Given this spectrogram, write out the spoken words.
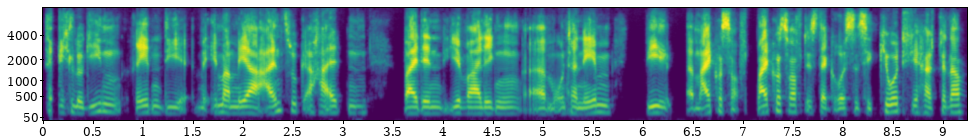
Technologien reden, die immer mehr Einzug erhalten bei den jeweiligen ähm, Unternehmen wie äh, Microsoft. Microsoft ist der größte Security-Hersteller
